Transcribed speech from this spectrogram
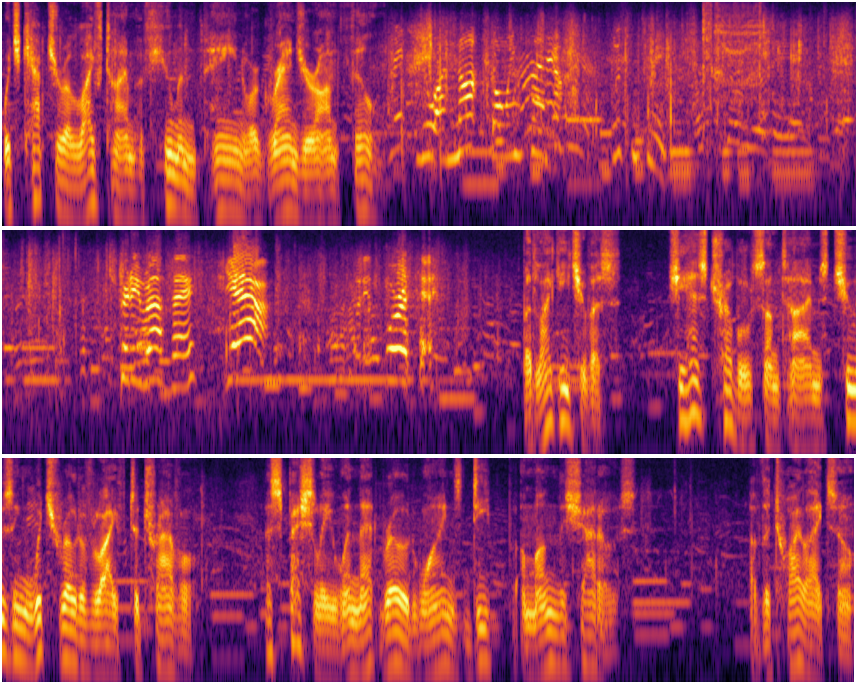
which capture a lifetime of human pain or grandeur on film. Rick, you are not going home now. Listen to me. Pretty rough, eh? Yeah, but it's worth it. But like each of us, she has trouble sometimes choosing which road of life to travel, especially when that road winds deep among the shadows of the Twilight Zone.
